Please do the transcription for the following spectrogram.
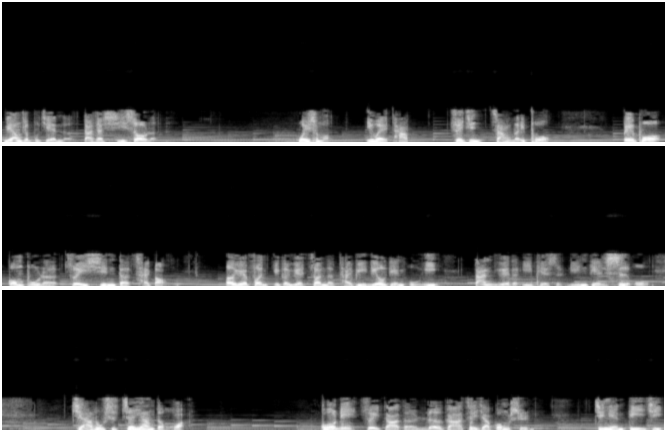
量就不见了，大家惜售了。为什么？因为它最近涨了一波，被迫公布了最新的财报。二月份一个月赚了台币六点五亿，单月的 EPS 零点四五。假如是这样的话，国内最大的乐嘉这家公司，今年第一季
